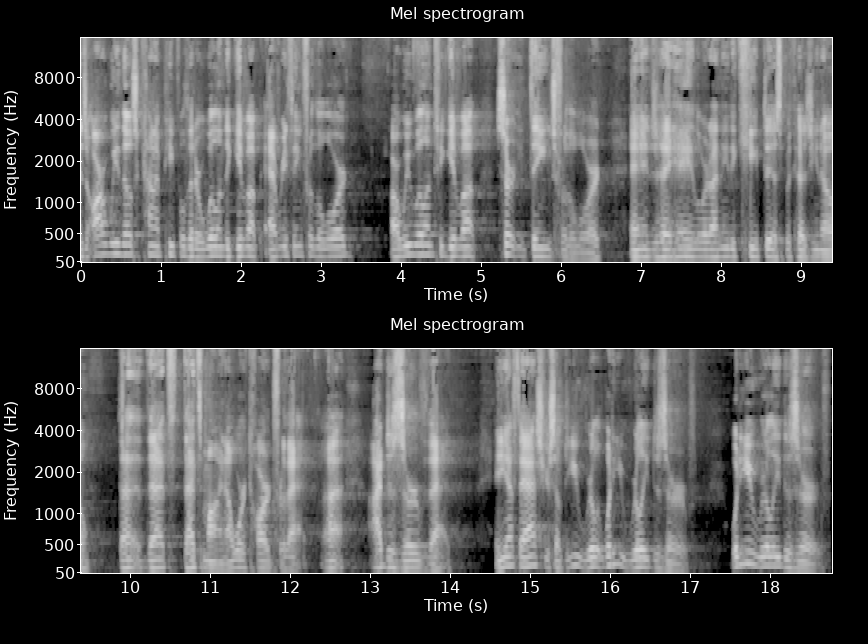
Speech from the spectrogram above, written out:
Is are we those kind of people that are willing to give up everything for the Lord? Are we willing to give up certain things for the Lord and say, hey, Lord, I need to keep this because, you know, that, that's, that's mine. I worked hard for that. I, I deserve that. And you have to ask yourself, do you really, what do you really deserve? What do you really deserve?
